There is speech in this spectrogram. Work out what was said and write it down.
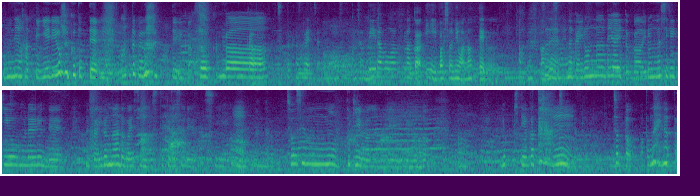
胸を張って言えるようなことってあったかなっていうか。そっなんかかちょっと考えちゃう。じゃあ B ラボはなんかいい場所にはなってる。んですかそうですね。ねなんかいろんな出会いとかいろんな刺激をもらえるんでなんかいろんなアドバイスもしてくださるし、うんなんだろう。挑戦もできる場なんでいろいろとあよく来てよかったなって。いうか、ちょっと大人になった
